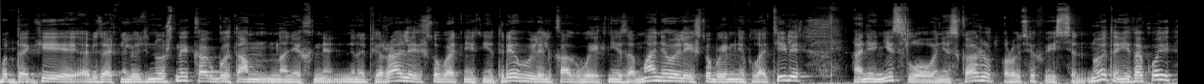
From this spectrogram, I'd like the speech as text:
Вот такие обязательно люди нужны, как бы там на них не, не напирали, чтобы от них не требовали, или как бы их не заманивали, и чтобы им не платили, они ни слова не скажут против истины. Но это не такой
